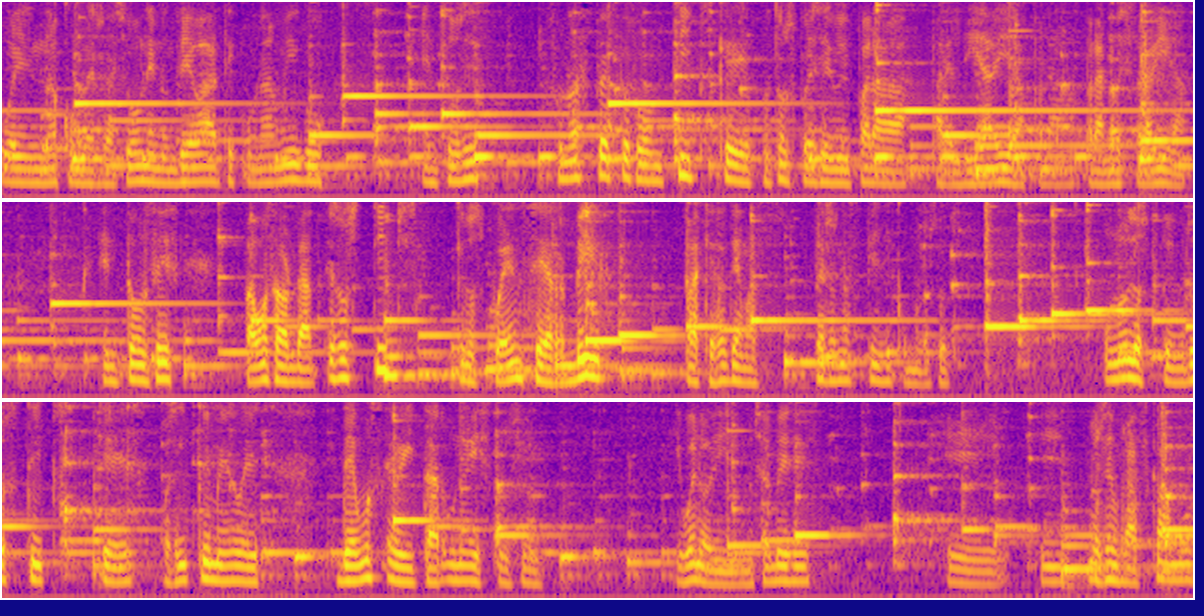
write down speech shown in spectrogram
o en una conversación, en un debate con un amigo. Entonces, son aspectos, son tips que nos puede servir para, para, el día a día, para, para, nuestra vida. Entonces, vamos a abordar esos tips que nos pueden servir para que esas demás personas piensen como nosotros. Uno de los primeros tips que es, pues el primero es, debemos evitar una discusión. Y bueno, y muchas veces eh, nos enfrascamos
